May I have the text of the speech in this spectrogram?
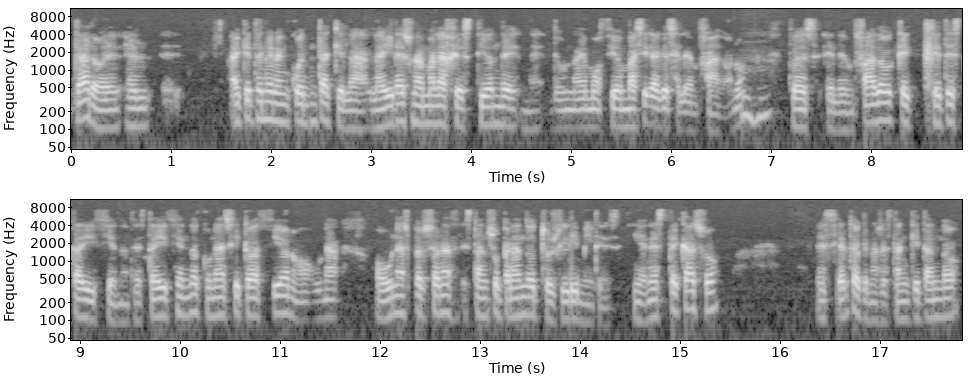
Claro, el, el, hay que tener en cuenta que la, ira es una mala gestión de, una emoción básica que es el enfado, ¿no? Entonces, el enfado, ¿qué, te está diciendo? Te está diciendo que una situación o, una, o unas personas están superando tus límites. Y en este caso, es cierto que nos están quitando,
